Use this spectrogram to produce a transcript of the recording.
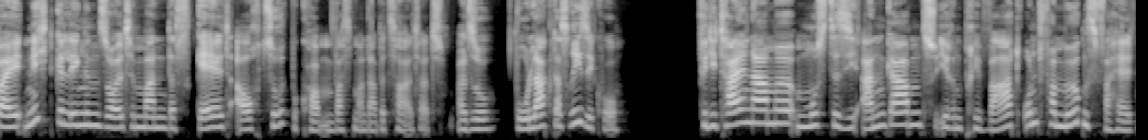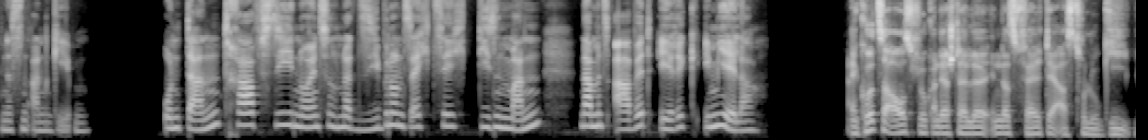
Bei Nichtgelingen sollte man das Geld auch zurückbekommen, was man da bezahlt hat. Also wo lag das Risiko? Für die Teilnahme musste sie Angaben zu ihren Privat- und Vermögensverhältnissen angeben. Und dann traf sie 1967 diesen Mann namens Arvid Erik Imiela. Ein kurzer Ausflug an der Stelle in das Feld der Astrologie.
